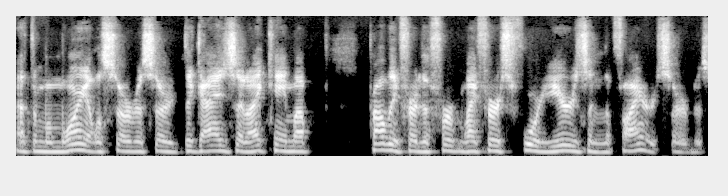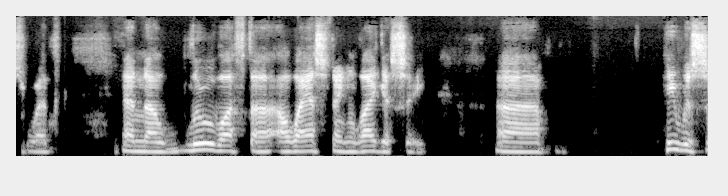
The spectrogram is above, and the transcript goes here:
at the memorial service are the guys that I came up probably for the for my first four years in the fire service with. And uh, Lou left a, a lasting legacy. Uh, he was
